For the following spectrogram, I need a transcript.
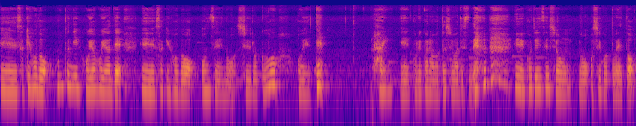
え先ほど本当にほやほやで、え先ほど音声の収録を終えてはい、えー、これから私はですね、えー、個人セッションのお仕事へと、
